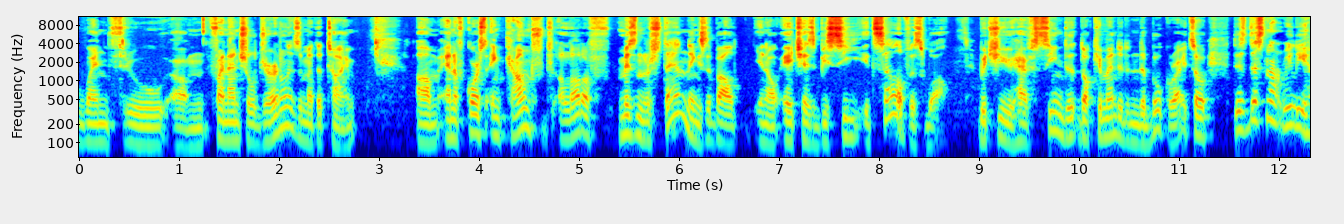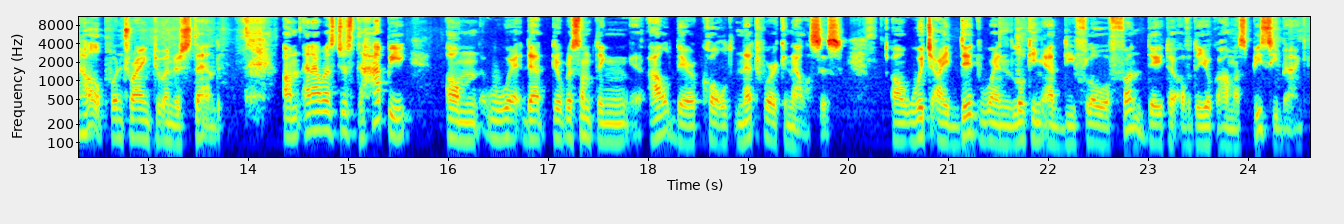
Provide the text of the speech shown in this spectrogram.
went through um, financial journalism at the time, um, and of course encountered a lot of misunderstandings about you know HSBC itself as well, which you have seen documented in the book, right? So this does not really help when trying to understand it. Um, and I was just happy um, that there was something out there called network analysis, uh, which I did when looking at the flow of fund data of the Yokohama Specie Bank,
